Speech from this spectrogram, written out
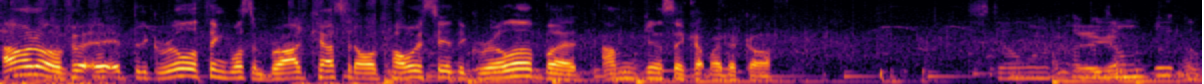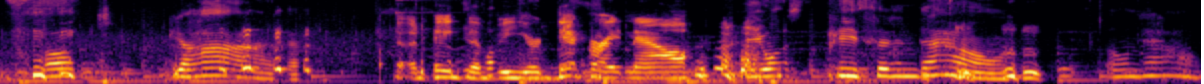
I don't know if if the gorilla thing wasn't broadcasted, I would probably say the gorilla, but I'm gonna say cut my dick off. Still want to cut his own dick. Oh God. I'd hate to be your dick right now. he wants to pee sitting down. Oh no.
